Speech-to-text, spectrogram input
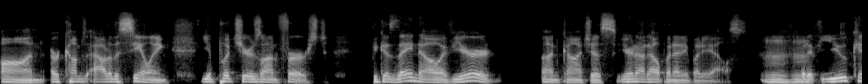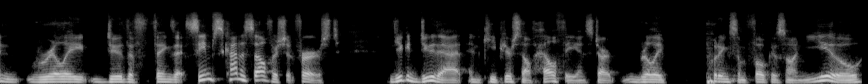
on or comes out of the ceiling, you put yours on first. Because they know if you're unconscious, you're not helping anybody else. mm-hmm. But if you can really do the things that seems kind of selfish at first, if you can do that and keep yourself healthy and start really putting some focus on you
